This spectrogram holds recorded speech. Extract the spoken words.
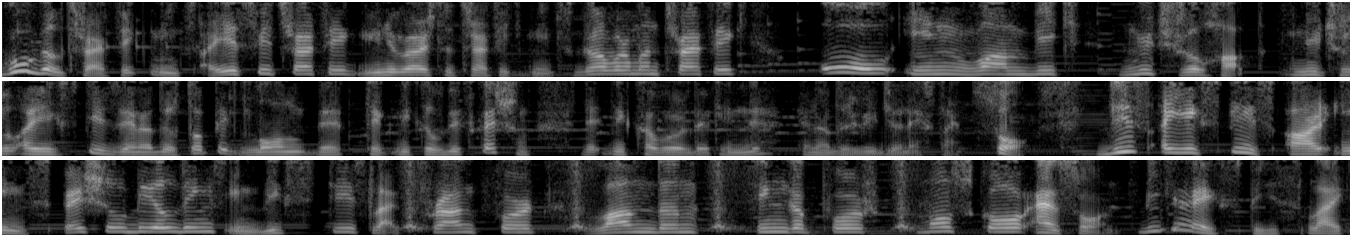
Google traffic means ISP traffic, university traffic means government traffic, all in one big neutral hub. Neutral IXP is another topic, long the technical discussion. Let me cover that in the, another video next time. So, these IXPs are in special buildings in big cities like Frankfurt, London, Singapore, Moscow, and so on. Big IXPs like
